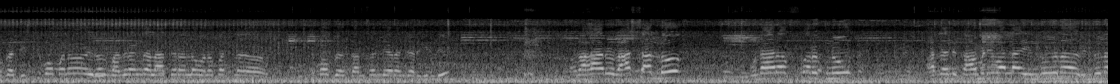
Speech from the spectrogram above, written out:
ఒక దిష్టి బొమ్మను ఈరోజు బజరంగల్ ఆధ్వర్యంలో వనపర్తి ధ్వంసం చేయడం జరిగింది. పదహారు రాష్ట్రాల్లో మునారఫ్ వరకును అతని కామెడీ వల్ల హిందువుల హిందువుల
